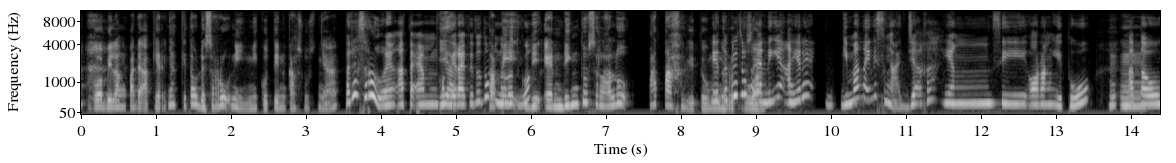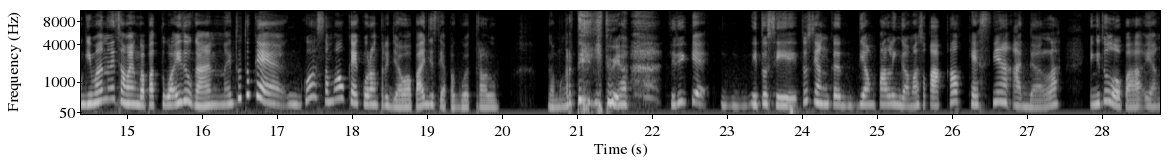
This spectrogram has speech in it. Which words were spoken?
gue bilang pada akhirnya kita udah seru nih ngikutin kasusnya. Padahal seru loh yang ATM Iya, copyright itu tuh tapi menurut gua di ending tuh selalu patah gitu Ya, menurut tapi terus gua. endingnya akhirnya gimana? Ini sengaja kah yang si orang itu? Mm-mm. atau gimana nih sama yang bapak tua itu kan? Nah itu tuh kayak gua somehow kayak kurang terjawab aja sih apa gua terlalu nggak mengerti gitu ya. Jadi kayak itu sih. Terus yang ke yang paling nggak masuk akal case nya adalah yang itu loh pak. Yang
